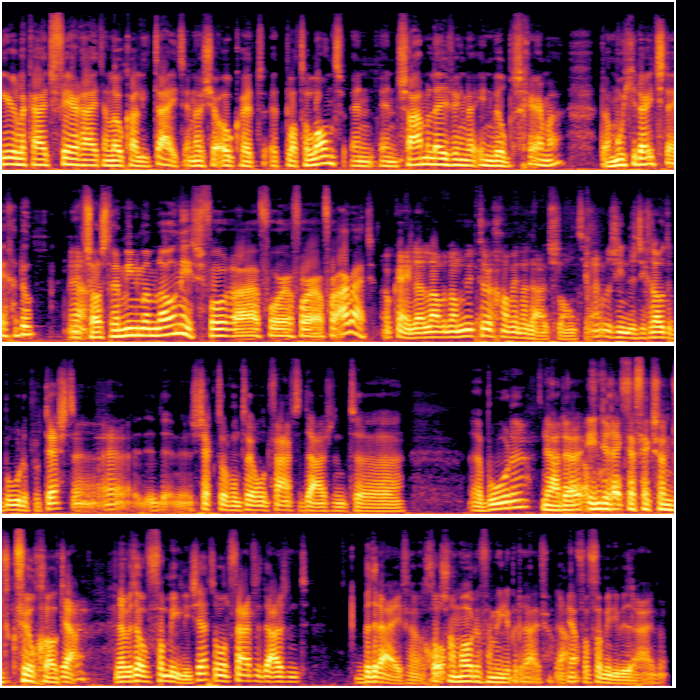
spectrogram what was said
eerlijkheid, fairheid en lokaliteit. En als je ook het, het platteland en, en samenleving daarin wil beschermen, dan moet je daar iets tegen doen. Ja. Zoals er een minimumloon is voor, eh, voor, voor, voor arbeid. Oké, la- laten we dan nu terug gaan weer naar Duitsland. We zien dus die grote boerenprotesten. de, de sector van 250.000 eh, eh, boeren. Ja, de Eh, indirecte effecten zijn natuurlijk veel groter. Ja, dan hebben we het over families. hè. 250.000 bedrijven. Grosso modo familiebedrijven. Ja, Ja. van familiebedrijven.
